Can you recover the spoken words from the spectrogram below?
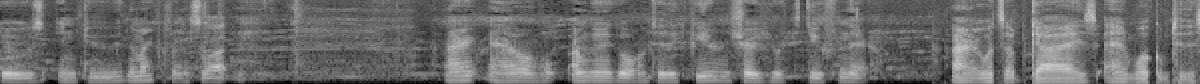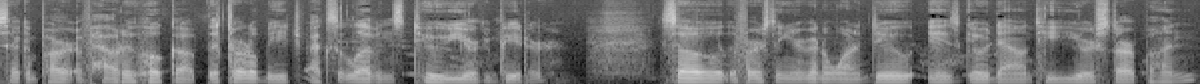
goes into the microphone slot. Alright, now I'm going to go onto the computer and show you what to do from there. Alright, what's up guys, and welcome to the second part of how to hook up the Turtle Beach X11s to your computer. So, the first thing you're going to want to do is go down to your start button,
